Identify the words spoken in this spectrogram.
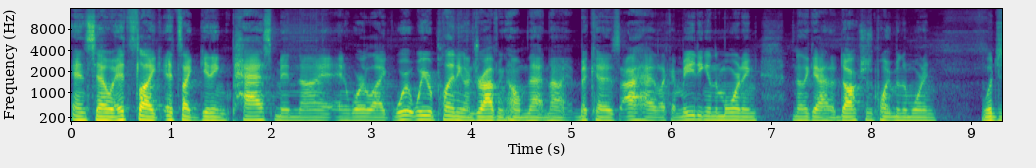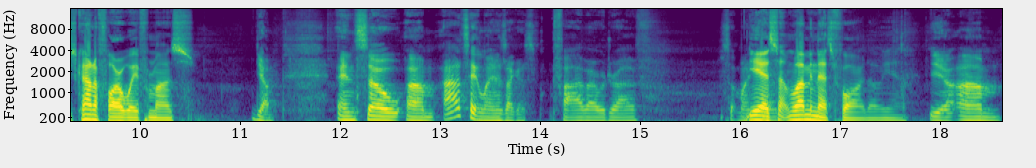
and so it's like it's like getting past midnight, and we're like we're, we were planning on driving home that night because I had like a meeting in the morning, another guy had a doctor's appointment in the morning, Which is kind of far away from us. yeah, and so um, I'd say Atlanta's like a five hour drive, something like yeah, that. well, I mean that's far though. Yeah. Yeah. Um.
